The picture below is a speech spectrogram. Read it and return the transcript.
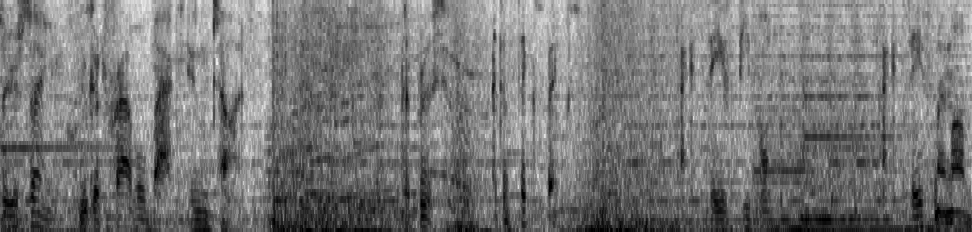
So you're saying you could travel back in time? But Bruce, I can fix things. I can save people. I can save my mom.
